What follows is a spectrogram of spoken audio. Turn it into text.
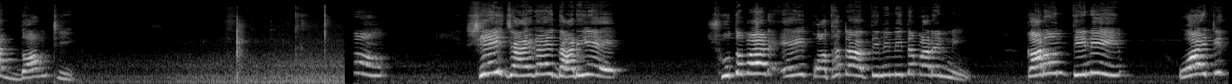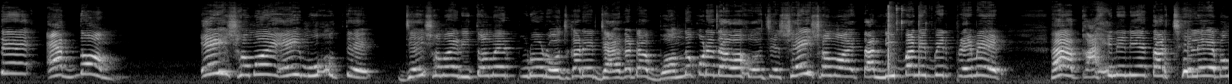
একদম ঠিক। সেই জায়গায় দাঁড়িয়ে সুতপার এই কথাটা তিনি নিতে পারেননি। কারণ তিনি ওয়াইটিতে একদম এই সময়, এই মুহূর্তে, যেই সময় রিতমের পুরো রোজগারের জায়গাটা বন্ধ করে দেওয়া হয়েছে, সেই সময় তার নিব্বা নিব্বির প্রেমের হ্যাঁ কাহিনী নিয়ে তার ছেলে এবং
